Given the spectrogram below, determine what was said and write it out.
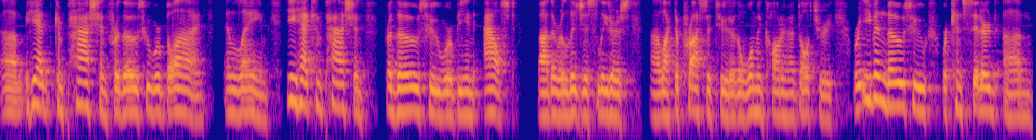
um, he had compassion for those who were blind and lame. He had compassion for those who were being ousted by the religious leaders, uh, like the prostitute or the woman caught in adultery, or even those who were considered um,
